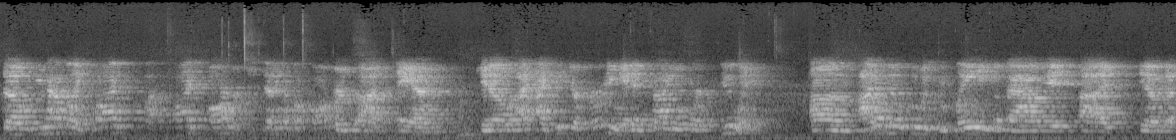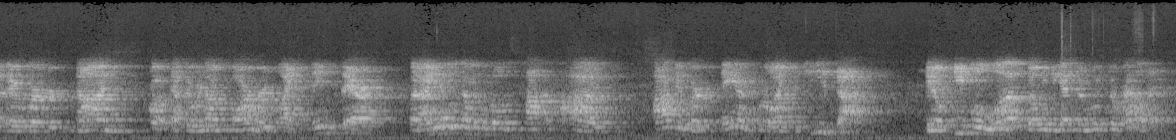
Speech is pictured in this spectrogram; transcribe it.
So you have like five, five farmers setting up a farmer's uh, stand, you know, I, I think you're hurting it, and it's not even worth doing. Um, I don't know who was complaining about it, uh, you know, that there were non, that there were non-farmers like things there, but I know some of the most po- uh, popular stands were like the cheese guy. You know, people love going to get their mozzarella,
